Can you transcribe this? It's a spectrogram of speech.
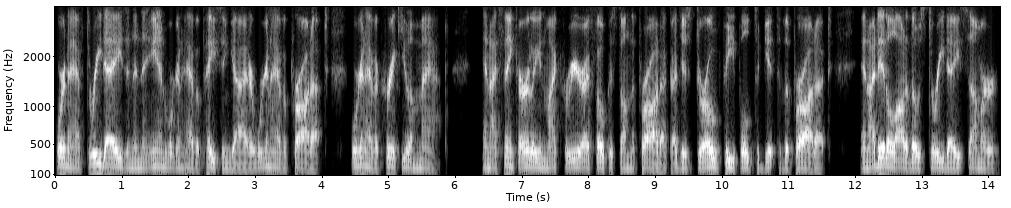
we're going to have three days, and in the end, we're going to have a pacing guide or we're going to have a product, we're going to have a curriculum map. And I think early in my career, I focused on the product. I just drove people to get to the product. And I did a lot of those three day summer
